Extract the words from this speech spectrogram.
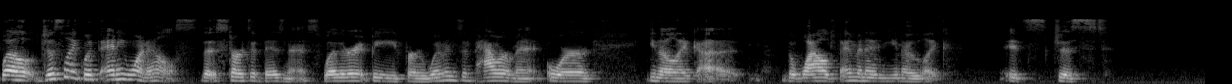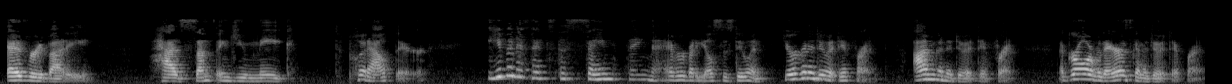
Well, just like with anyone else that starts a business, whether it be for women's empowerment or, you know, like uh, the wild feminine, you know, like it's just everybody has something unique to put out there. Even if it's the same thing that everybody else is doing, you're going to do it different. I'm going to do it different. The girl over there is going to do it different.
